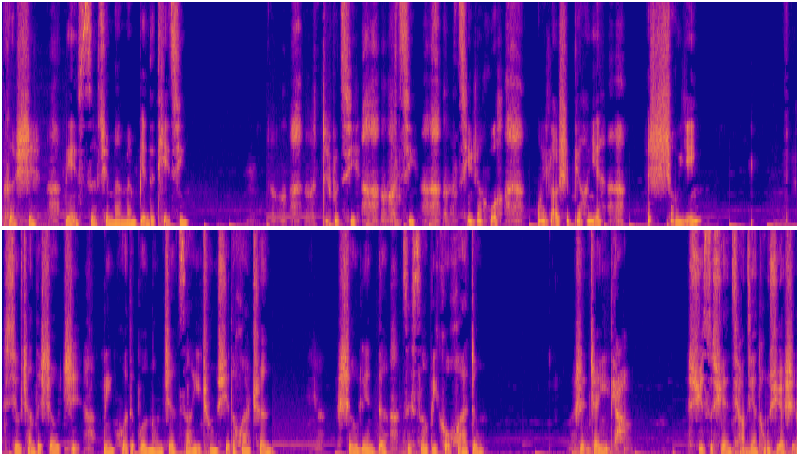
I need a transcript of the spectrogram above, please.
可是脸色却慢慢变得铁青。对不起，请，请让我为老师表演。手淫，修长的手指灵活地拨弄着早已充血的花唇，熟练地在骚逼口滑动。认真一点，徐子轩强奸同学时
